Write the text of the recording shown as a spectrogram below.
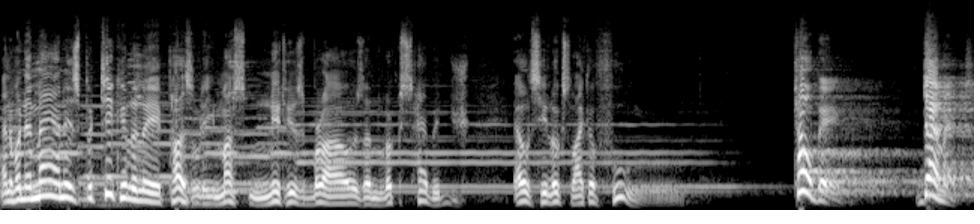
And when a man is particularly puzzled, he must knit his brows and look savage, else he looks like a fool. Toby! Damn it!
